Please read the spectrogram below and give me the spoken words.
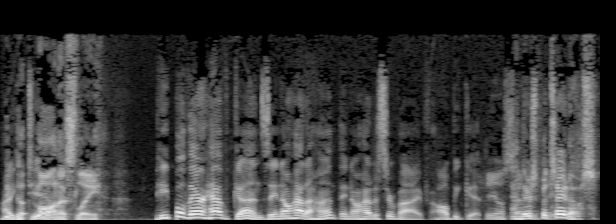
I do. Honestly, People there have guns. They know how to hunt. They know how to survive. I'll be good. And have there's potatoes.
